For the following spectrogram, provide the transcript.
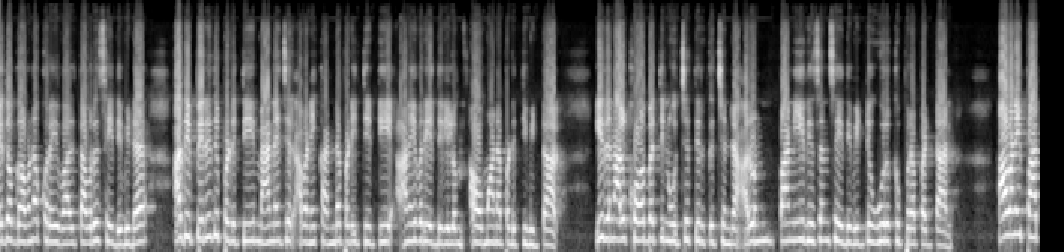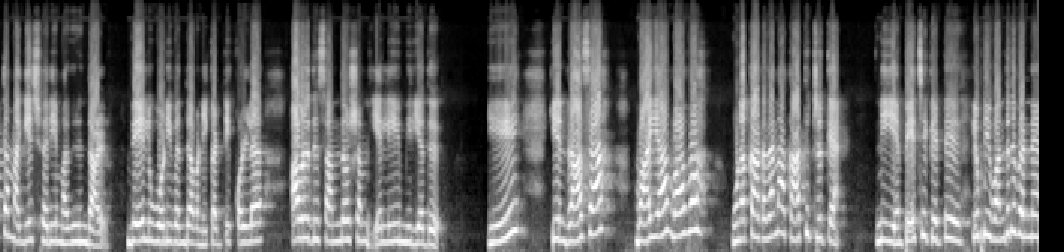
ஏதோ கவனக்குறைவால் தவறு செய்துவிட அதை பெரிதுபடுத்தி மேனேஜர் அவனை கண்டபடி திட்டி அனைவர் எதிரிலும் அவமானப்படுத்தி விட்டார் இதனால் கோபத்தின் உச்சத்திற்கு சென்ற அருண் பணியை ரிசன் செய்துவிட்டு ஊருக்கு புறப்பட்டான். அவனை பார்த்த மகேஸ்வரி மகிழ்ந்தாள். வேலு ஓடி வந்து அவனை கட்டிக்கொள்ள அவரது சந்தோஷம் எல்லையை மீறியது. ஏ என் ராசா வாயா வா வா. உனக்காக தான் நான் காத்துட்டு இருக்கேன் நீ என் பேச்சை கேட்டு இப்படி வந்துடுவேன்னு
